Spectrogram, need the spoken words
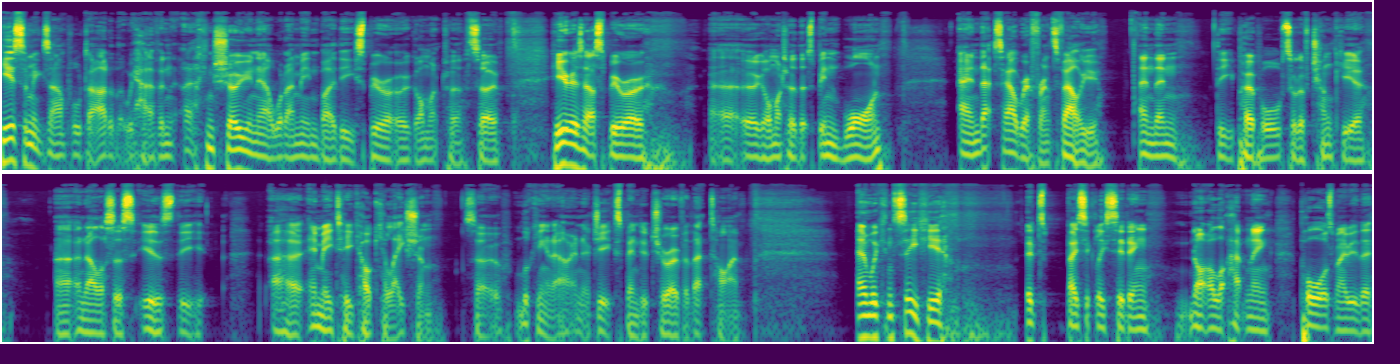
Here's some example data that we have, and I can show you now what I mean by the Spiro ergometer. So here is our Spiro uh, ergometer that's been worn, and that's our reference value. And then the purple sort of chunkier uh, analysis is the uh, MET calculation. So looking at our energy expenditure over that time. And we can see here, it's basically sitting not a lot happening. Pause, maybe they're,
